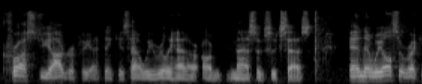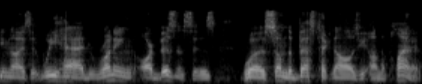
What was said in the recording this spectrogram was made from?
cross geography, I think is how we really had our, our massive success. And then we also recognized that we had running our businesses was some of the best technology on the planet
